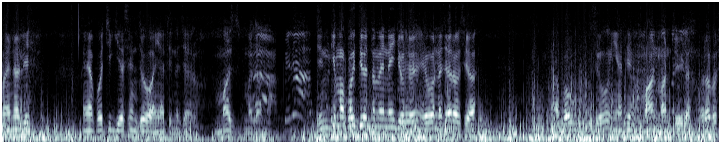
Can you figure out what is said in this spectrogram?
ફાઇનલી અહીંયા પહોંચી ગયા છે ને જો અહીંયાથી નજારો. મસ્ત મજાનો. જિંદગીમાં કોઈ દિવસ તમે નહીં જોયો એવો નજારો છે આ. આ બહુ જો અહીંયાથી માન માન જોયેલા બરાબર?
